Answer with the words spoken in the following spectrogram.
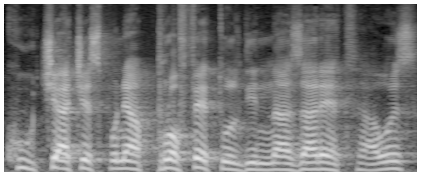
cu ceea ce spunea profetul din Nazaret, auzi?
